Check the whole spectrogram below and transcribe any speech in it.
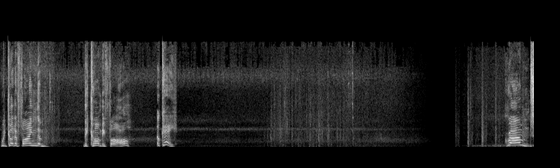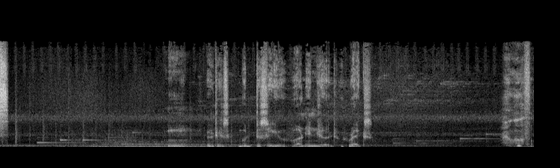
We gotta find them! They can't be far! Okay. It is good to see you uninjured, Rex. How awful.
